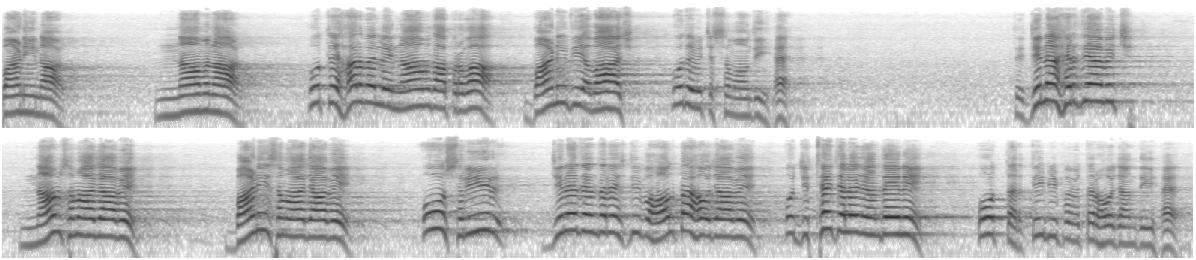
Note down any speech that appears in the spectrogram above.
ਬਾਣੀ ਨਾਲ, ਨਾਮ ਨਾਲ। ਉਥੇ ਹਰ ਵੇਲੇ ਨਾਮ ਦਾ ਪ੍ਰਵਾਹ ਬਾਣੀ ਦੀ ਆਵਾਜ਼ ਉਹਦੇ ਵਿੱਚ ਸਮਾਉਂਦੀ ਹੈ। ਤੇ ਜਿਨ੍ਹਾਂ ਹਿਰਦਿਆਂ ਵਿੱਚ ਨਾਮ ਸਮਾ ਜਾਵੇ, ਬਾਣੀ ਸਮਾ ਜਾਵੇ, ਉਹ ਸਰੀਰ ਜਿਨ੍ਹਾਂ ਦੇ ਅੰਦਰ ਇਸ ਦੀ ਬਹੌਲਤਾ ਹੋ ਜਾਵੇ, ਉਹ ਜਿੱਥੇ ਚਲੇ ਜਾਂਦੇ ਨੇ, ਉਹ ਧਰਤੀ ਵੀ ਪਵਿੱਤਰ ਹੋ ਜਾਂਦੀ ਹੈ।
